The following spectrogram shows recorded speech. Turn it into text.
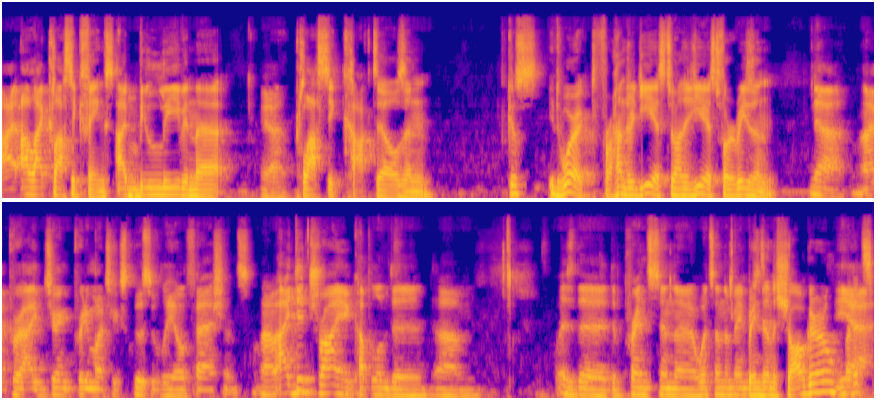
I, I like classic things. I hmm. believe in the Yeah, classic cocktails and because it worked for 100 years 200 years for a reason yeah. I pr- I drink pretty much exclusively old fashions. Uh, I did try a couple of the um, what is the the Prince and the what's on the main Prince and the Showgirl Yeah. but it's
